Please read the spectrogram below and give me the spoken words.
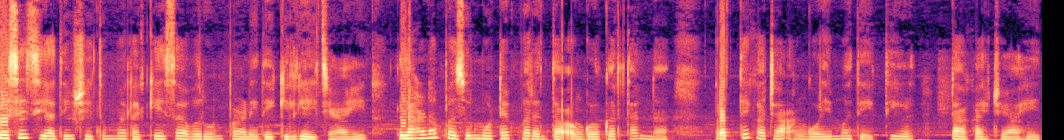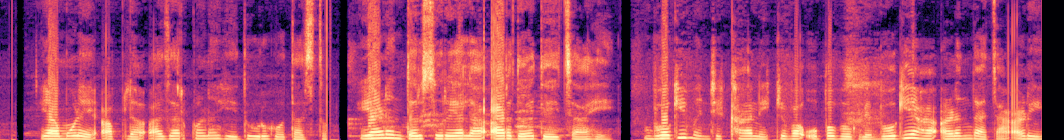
तसेच या दिवशी तुम्हाला केसावरून पाणी देखील घ्यायचे आहे. लहानापासून मोठ्यापर्यंत आंघोळ करताना प्रत्येकाच्या आंघोळीमध्ये तीळ टाकायचे आहेत. यामुळे आपलं आजारपणही दूर होत असतं. यानंतर सूर्याला अर्ध द्यायचं आहे. भोगी म्हणजे खाणे किंवा उपभोगणे. भोगी हा आनंदाचा आणि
